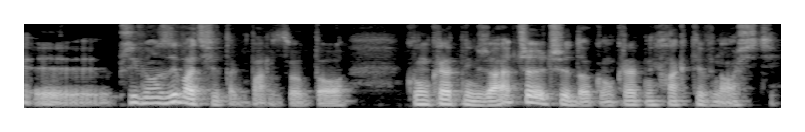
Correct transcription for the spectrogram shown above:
y, przywiązywać się tak bardzo do konkretnych rzeczy czy do konkretnych aktywności.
